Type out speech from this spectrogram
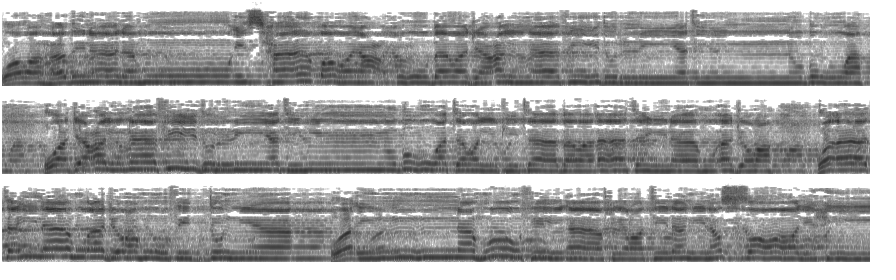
ووهبنا له إسحاق ويعقوب وجعلنا في ذريته النبوة وجعلنا في ذريته النبوة والكتاب وآتيناه أجره وآتيناه أجره في الدنيا وإنه في الآخرة لمن الصالحين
